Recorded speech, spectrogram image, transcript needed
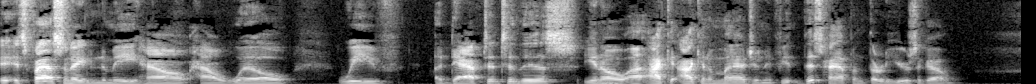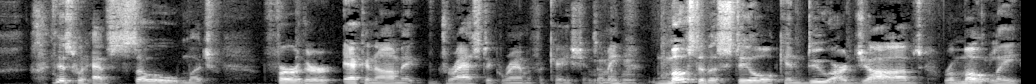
it- it's fascinating to me how how well we've adapted to this. You know, I, I can I can imagine if you, this happened 30 years ago, this would have so much further economic drastic ramifications. I mean, most of us still can do our jobs remotely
